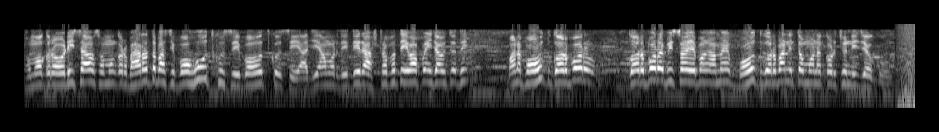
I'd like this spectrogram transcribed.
ସମଗ୍ର ଓଡ଼ିଶା ଓ ସମଗ୍ର ଭାରତବାସୀ ବହୁତ ଖୁସି ବହୁତ ଖୁସି ଆଜି ଆମର ଦିଦି ରାଷ୍ଟ୍ରପତି ହେବା ପାଇଁ ଯାଉଛନ୍ତି ମାନେ ବହୁତ ଗର୍ବର গর্বর বিষয় এবং আমি বহুত গর্বান্বিত মনে করছু নিজকে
